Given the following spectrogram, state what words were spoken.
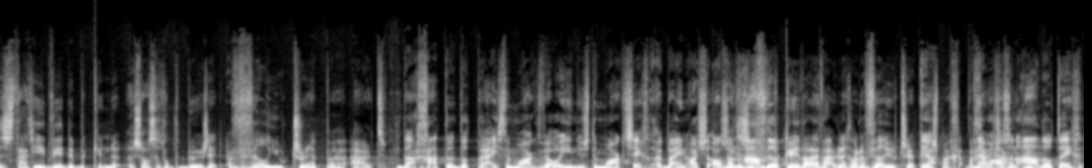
staat hier weer de bekende, zoals het op de beurs heet, value trap uit. Daar gaat de, dat prijs de markt wel in. Dus de markt zegt, bij een, als als een aandeel... kun je wel even uitleggen wat een value trap ja. Maar, maar, als een aandeel tegen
